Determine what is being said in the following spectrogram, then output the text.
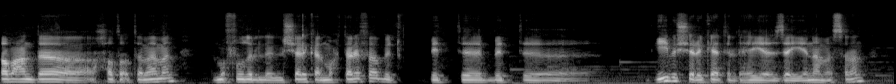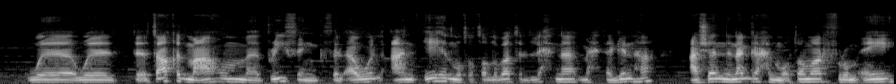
طبعا ده خطأ تماما. المفروض الشركة المحترفة بت بت بت تجيب الشركات اللي هي زينا مثلا وتعقد معاهم بريفنج في الأول عن إيه المتطلبات اللي إحنا محتاجينها عشان ننجح المؤتمر from A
